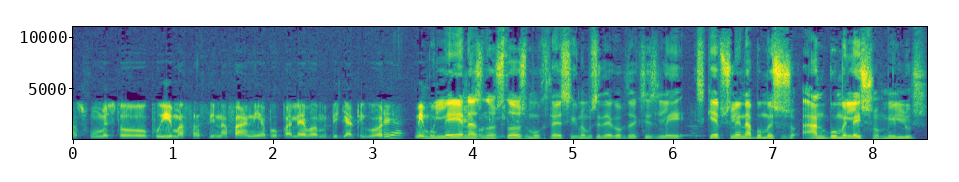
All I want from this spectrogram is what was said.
ας πούμε, στο, που ήμασταν στην αφάνεια που παλεύαμε την κατηγορία. Μη Μου λέει ένας γνωστός μου χθες, συγγνώμη σε διακόπτω το εξής, λέει: Σκέψου, λέει, να μπούμε στους, αν μπούμε, λέει, στους ομίλους,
